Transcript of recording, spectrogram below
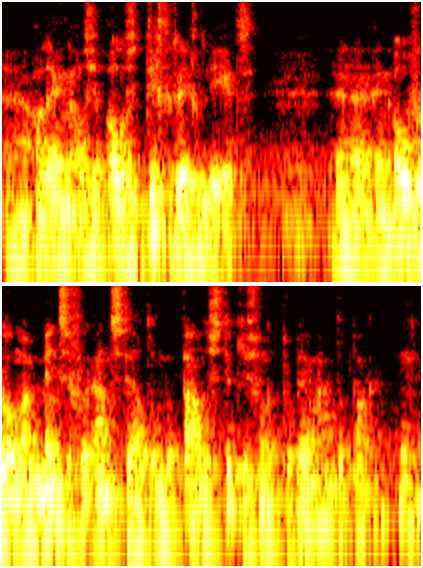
Uh, alleen als je alles dicht reguleert uh, en overal maar mensen voor aanstelt om bepaalde stukjes van het probleem aan te pakken, mm -hmm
